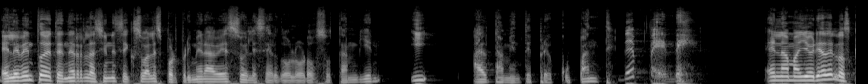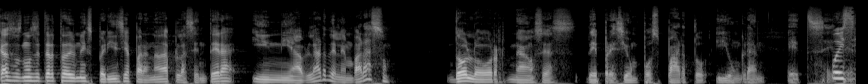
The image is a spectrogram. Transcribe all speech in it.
El evento de tener relaciones sexuales por primera vez suele ser doloroso también y altamente preocupante. Depende. En la mayoría de los casos no se trata de una experiencia para nada placentera y ni hablar del embarazo. Dolor, náuseas, depresión posparto y un gran etcétera. pues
